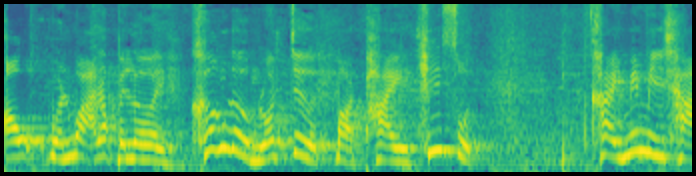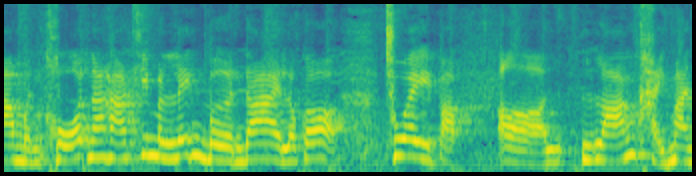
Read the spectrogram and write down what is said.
เอาหวานหวานออกไปเลย เครื่องดื่มรสจืดปลอดภัยที่สุด ใครไม่มีชาเหมือนโค้ดนะคะ ที่มันเร่งเบิร์นได้แล้วก็ช่วยแบบล้างไขมัน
